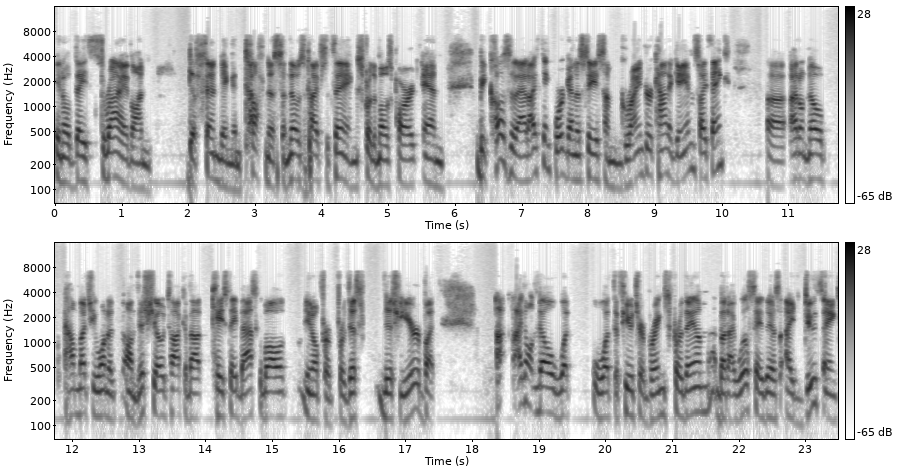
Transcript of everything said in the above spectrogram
you know, they thrive on defending and toughness and those types of things for the most part. And because of that, I think we're going to see some grinder kind of games. I think. Uh, I don't know how much you want to on this show talk about K State basketball, you know, for for this this year, but I, I don't know what what the future brings for them. But I will say this: I do think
